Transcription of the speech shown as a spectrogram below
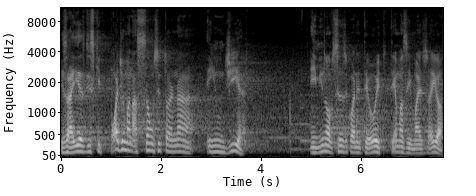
Isaías diz que pode uma nação se tornar em um dia, em 1948, tem umas imagens aí, ó.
